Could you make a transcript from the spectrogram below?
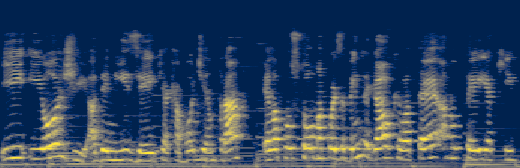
E, e, hoje a Denise aí, que acabou de entrar, ela postou uma coisa bem legal que eu até anotei aqui.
